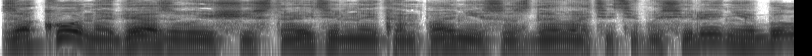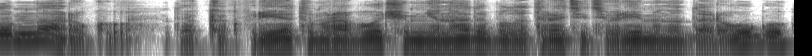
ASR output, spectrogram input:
Закон, обязывающий строительные компании создавать эти поселения, был им на руку, так как при этом рабочим не надо было тратить время на дорогу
